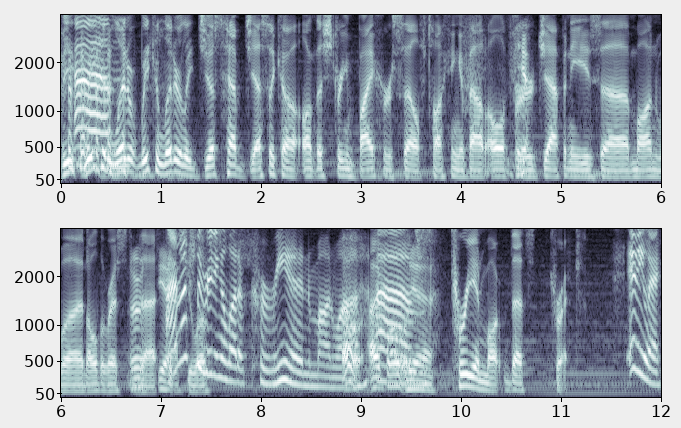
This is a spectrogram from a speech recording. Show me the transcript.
We, we, can Um, liter- we can literally just have Jessica on the stream by herself talking about all of her Yeah. Japanese uh, manhwa and all the rest of Uh, that. yeah. I'm actually loves. reading a lot of Korean manhwa. Oh, I Um, apologize. Korean man- That's correct. Anyway,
